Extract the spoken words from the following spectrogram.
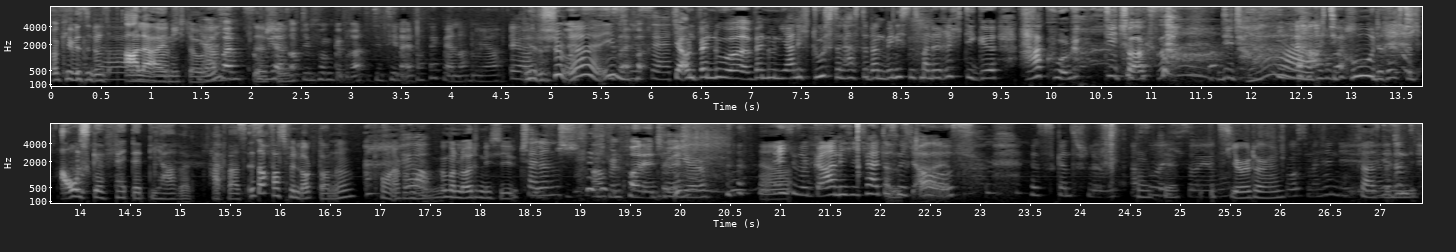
Okay, wir sind uns Ja, alle ja. einig, glaube ich. Ja, vor allem Sehr Kubi hat es schön. auf den Punkt gebracht, dass die Zähne einfach weg wären nach einem Jahr. Ja. Ja, das stimmt. Ja, Das ist eben. Sad. Ja, und wenn du, äh, wenn du ein Jahr nicht duschst, dann hast du dann wenigstens mal eine richtige Haarkur. Detox. Detox. Ja, richtig gut, richtig ausgefettet die Haare. Hat was. Ist auch was für ein Lockdown, ne? Kann man einfach Ja. mal, wenn man Leute nicht sieht. Challenge Ich bin voll into the it. year. Ich so gar nicht, ich halte das Alles nicht geil. aus. Das ist ganz schlimm. Achso, Okay. ich soll ja. It's your turn. Wo ist mein Handy? Da ist hier, sind, Handy.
